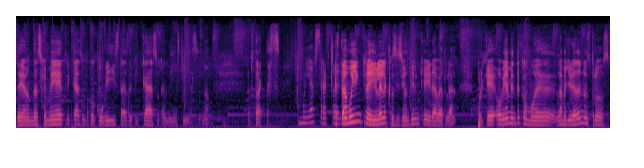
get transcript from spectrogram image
de ondas geométricas, un poco cubistas, de Picasso, Kandinsky y así, ¿no? Abstractas. Muy abstracto. Está muy increíble la exposición, tienen que ir a verla, porque obviamente como eh, la mayoría de nuestros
